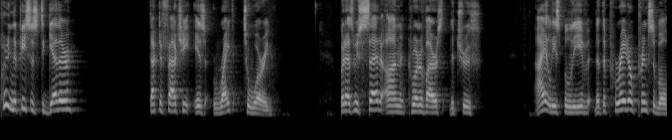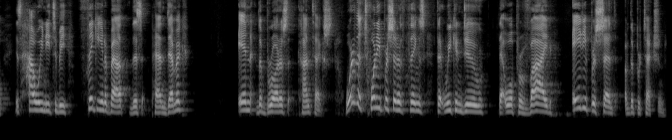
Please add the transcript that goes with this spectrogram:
Putting the pieces together, Dr. Fauci is right to worry. But as we said on coronavirus, the truth, I at least believe that the Pareto principle is how we need to be thinking about this pandemic in the broadest context. What are the 20% of things that we can do that will provide 80% of the protection?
